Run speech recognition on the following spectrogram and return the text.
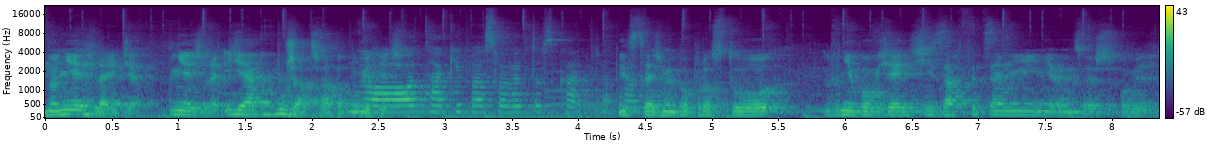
No nieźle idzie, nieźle. Idzie jak burza, trzeba to powiedzieć. no taki pan Sławek to skarb. naprawdę. Jesteśmy po prostu w niebo wzięci, zachwyceni, nie wiem co jeszcze powiedzieć.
